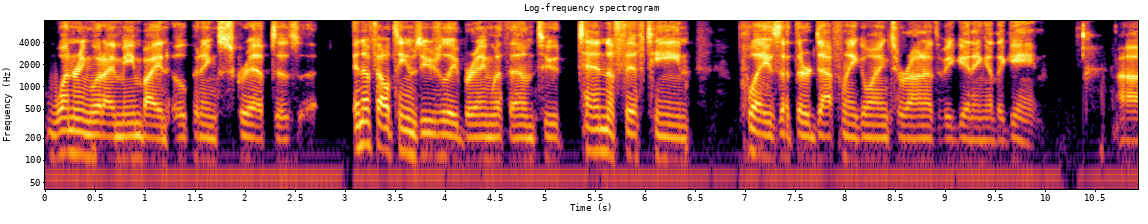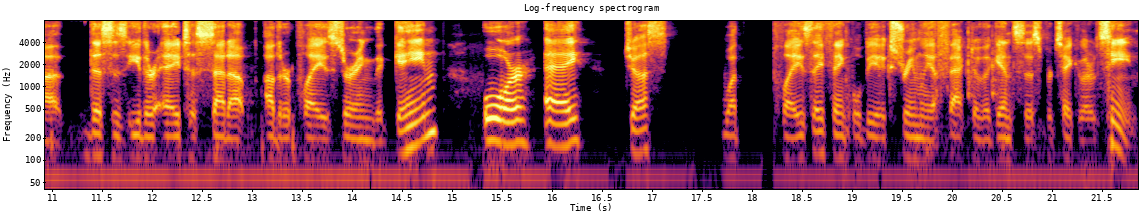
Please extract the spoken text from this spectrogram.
wondering what I mean by an opening script is uh, NFL teams usually bring with them to 10 to 15 plays that they're definitely going to run at the beginning of the game. Uh, this is either A, to set up other plays during the game, or A, just plays they think will be extremely effective against this particular team.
